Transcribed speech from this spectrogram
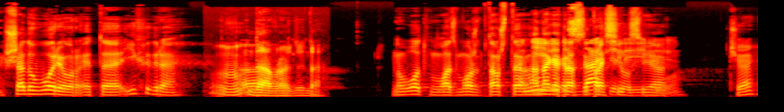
Shadow Warrior это их игра? Да, а... вроде да. Ну вот, возможно, потому что Они она как раз и просила себя. Или... Че?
